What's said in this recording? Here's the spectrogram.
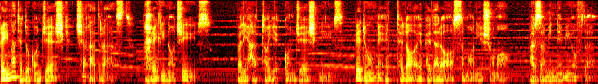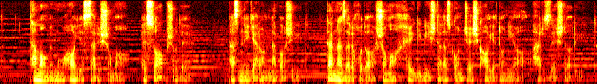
قیمت دو گنجشک چقدر است؟ خیلی ناچیز ولی حتی یک گنجشک نیز بدون اطلاع پدر آسمانی شما بر زمین نمی افتد تمام موهای سر شما حساب شده. پس نگران نباشید. در نظر خدا شما خیلی بیشتر از گنجشک های دنیا ارزش دارید.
